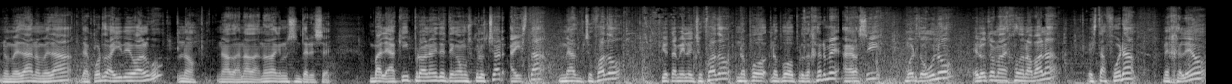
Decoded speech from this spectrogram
No me da, no me da. ¿De acuerdo? ¿Ahí veo algo? No, nada, nada, nada que nos interese. Vale, aquí probablemente tengamos que luchar. Ahí está, me ha enchufado. Yo también lo he enchufado. No puedo, no puedo protegerme. Ahora sí, muerto uno. El otro me ha dejado una bala. Está fuera. Me geleo.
